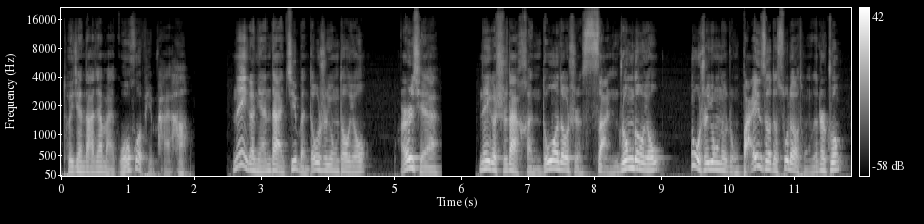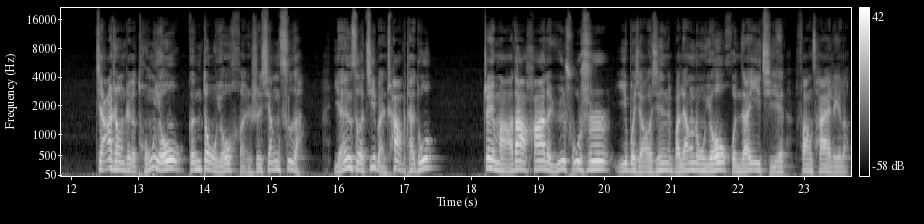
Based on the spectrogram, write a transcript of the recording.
推荐大家买国货品牌哈。那个年代基本都是用豆油，而且那个时代很多都是散装豆油。就是用那种白色的塑料桶在那装，加上这个桐油跟豆油很是相似啊，颜色基本差不太多。这马大哈的鱼厨师一不小心把两种油混在一起放菜里了。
